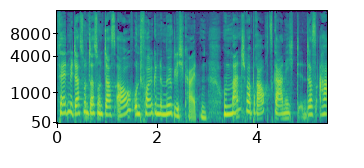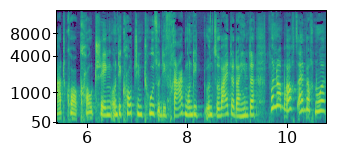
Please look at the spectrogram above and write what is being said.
fällt mir das und das und das auf und folgende Möglichkeiten. Und manchmal braucht es gar nicht das Hardcore-Coaching und die Coaching-Tools und die Fragen und, die, und so weiter dahinter. Manchmal braucht es einfach nur,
